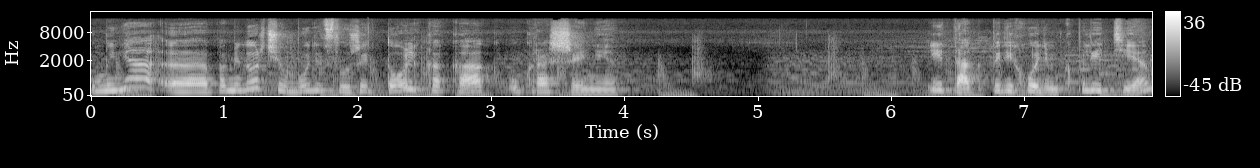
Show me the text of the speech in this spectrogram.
у меня э, помидорчик будет служить только как украшение. Итак, переходим к плите.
